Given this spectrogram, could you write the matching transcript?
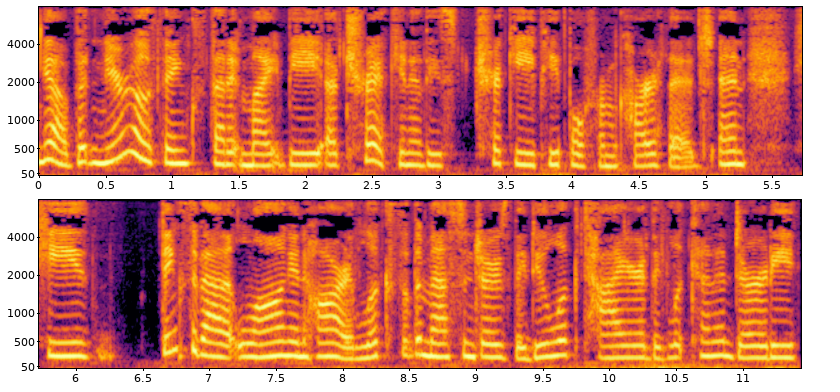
Yeah, but Nero thinks that it might be a trick, you know, these tricky people from Carthage. And he thinks about it long and hard, looks at the messengers. They do look tired. They look kind of dirty.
